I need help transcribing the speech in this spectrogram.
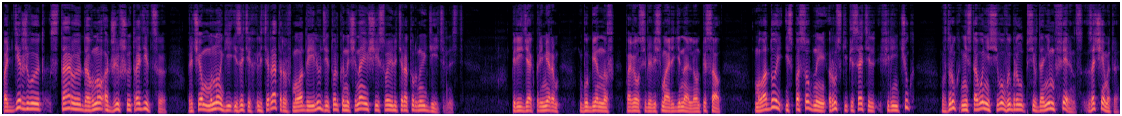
поддерживают старую, давно отжившую традицию. Причем многие из этих литераторов – молодые люди, только начинающие свою литературную деятельность. Перейдя к примерам, Бубенов повел себя весьма оригинально. Он писал – Молодой и способный русский писатель Ференчук вдруг ни с того ни с сего выбрал псевдоним Ференц. Зачем это?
